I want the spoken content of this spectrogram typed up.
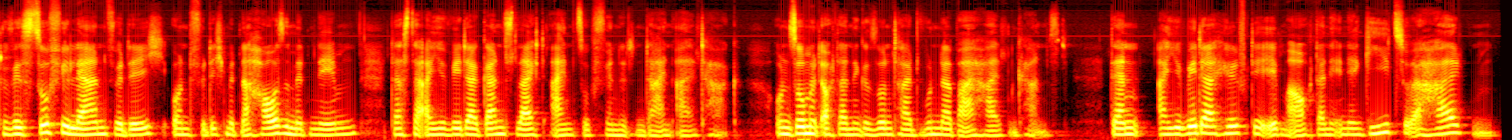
Du wirst so viel lernen für dich und für dich mit nach Hause mitnehmen, dass der Ayurveda ganz leicht Einzug findet in deinen Alltag und somit auch deine Gesundheit wunderbar erhalten kannst. Denn Ayurveda hilft dir eben auch, deine Energie zu erhalten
